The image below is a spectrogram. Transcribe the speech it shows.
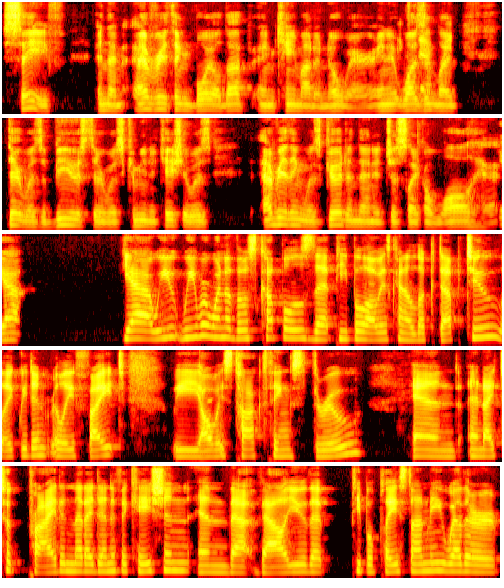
safe, and then everything boiled up and came out of nowhere. And it exactly. wasn't like there was abuse, there was communication. It was everything was good and then it just like a wall hit. Yeah. Yeah, we we were one of those couples that people always kind of looked up to. Like we didn't really fight. We always talked things through and and I took pride in that identification and that value that people placed on me whether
